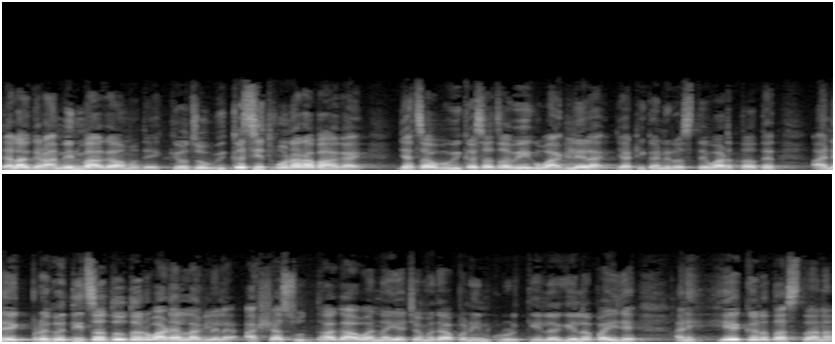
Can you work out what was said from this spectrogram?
त्याला ग्रामीण भागामध्ये किंवा जो विकसित होणारा भाग आहे ज्याचा विकासाचा वेग वाढलेला आहे ज्या ठिकाणी रस्ते वाढतात आहेत अनेक प्रगतीचा जो दर वाढायला लागलेला आहे अशा सुद्धा गावांना याच्यामध्ये आपण इन्क्लूड केलं गेलं पाहिजे. आणि हे करत असताना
